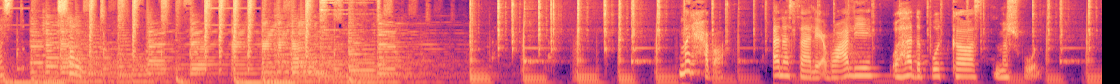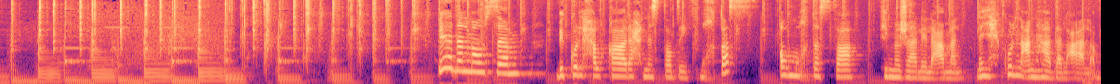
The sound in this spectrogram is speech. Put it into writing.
بودكاست صوت. مرحبا أنا سالي أبو علي وهذا بودكاست مشغول. بهذا الموسم بكل حلقة رح نستضيف مختص أو مختصة في مجال العمل ليحكوا لنا عن هذا العالم.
